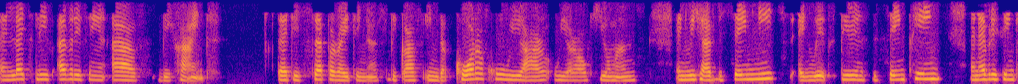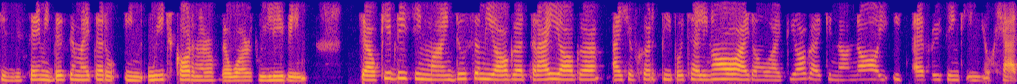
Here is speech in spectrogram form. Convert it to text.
and let's leave everything else behind that is separating us because in the core of who we are, we are all humans and we have the same needs and we experience the same pain and everything is the same. It doesn't matter in which corner of the world we live in. So keep this in mind. Do some yoga. Try yoga. I have heard people telling, oh, I don't like yoga. I cannot. No, it's everything in your head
